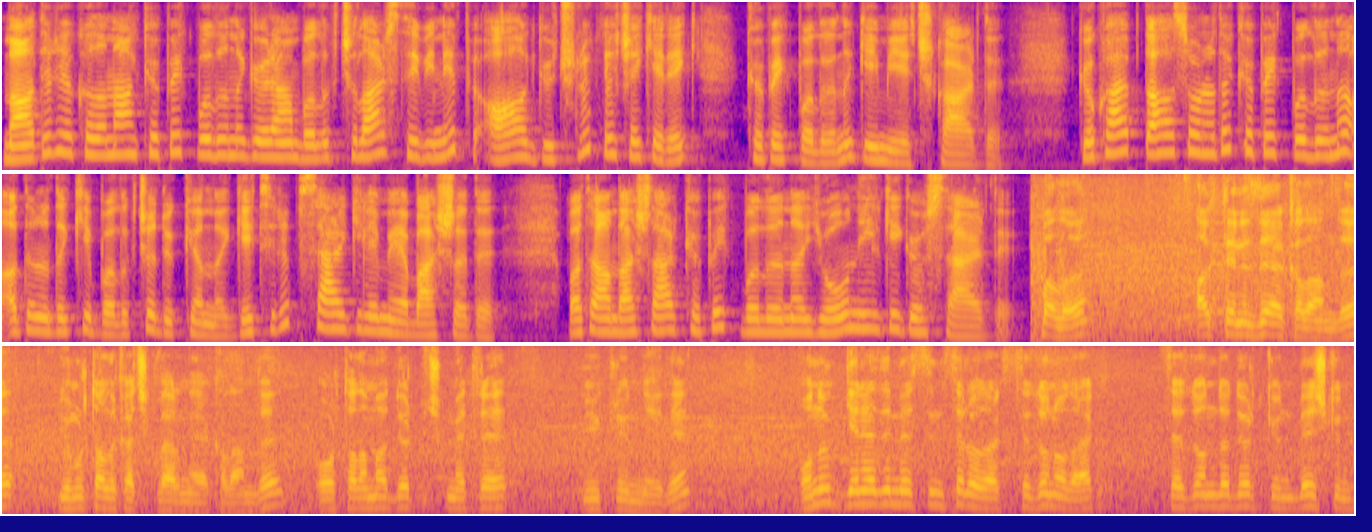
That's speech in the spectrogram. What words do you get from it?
Nadir yakalanan köpek balığını gören balıkçılar sevinip ağı güçlükle çekerek köpek balığını gemiye çıkardı. Gökalp daha sonra da köpek balığını Adana'daki balıkçı dükkanına getirip sergilemeye başladı. Vatandaşlar köpek balığına yoğun ilgi gösterdi. balığı Akdeniz'de yakalandı. Yumurtalık açıklarında yakalandı. Ortalama 4,5 metre büyüklüğündeydi. Onu genelde mevsimsel olarak, sezon olarak sezonda 4 gün, 5 gün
